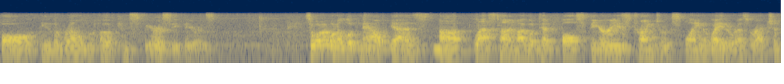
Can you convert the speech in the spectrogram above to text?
fall in the realm of conspiracy theories. So what I want to look now is, uh, last time I looked at false theories trying to explain away the resurrection.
